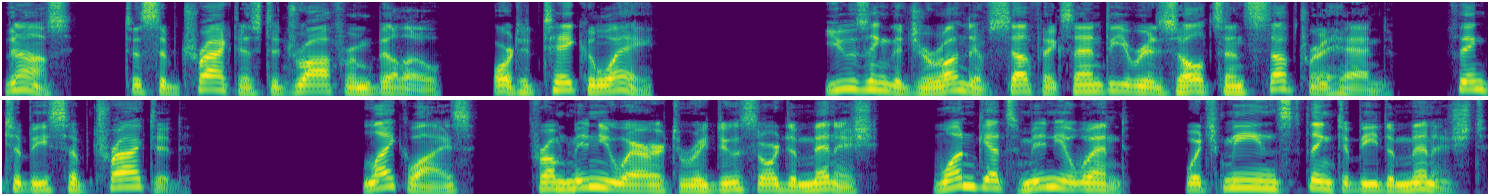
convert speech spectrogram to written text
Thus, to subtract is to draw from below, or to take away. Using the gerundive suffix nd results in subtrahend, thing to be subtracted. Likewise, from minuere to reduce or diminish, one gets minuend, which means thing to be diminished.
